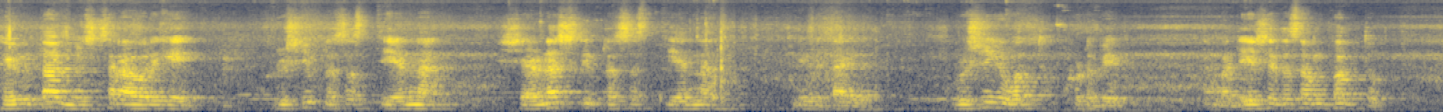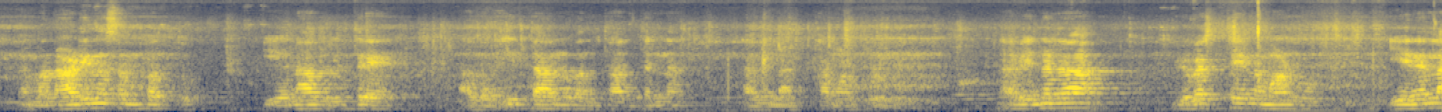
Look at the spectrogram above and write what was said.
ಕವಿತಾ ಮಿಶ್ರಾ ಅವರಿಗೆ ಕೃಷಿ ಪ್ರಶಸ್ತಿಯನ್ನು, ಶರಣಶ್ರೀ ಪ್ರಶಸ್ತಿಯನ್ನು ನೀಡ್ತಾ ಇದೆ. ಕೃಷಿಗೆ ಒತ್ತು ಕೊಡಬೇಕು. ನಮ್ಮ ದೇಶದ ಸಂಪತ್ತು, ನಮ್ಮ ನಾಡಿನ ಸಂಪತ್ತು ಏನಾದರೂ ಇದ್ದರೆ ಅದು ರೈತ ಅನ್ನುವಂಥದ್ದನ್ನು ನಾವೆಲ್ಲ ಅರ್ಥ ಮಾಡ್ಕೊಳ್ಬೇಕು. ನಾವೇನೆಲ್ಲ ವ್ಯವಸ್ಥೆಯನ್ನು ಮಾಡ್ಬೋದು, ಏನೆಲ್ಲ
